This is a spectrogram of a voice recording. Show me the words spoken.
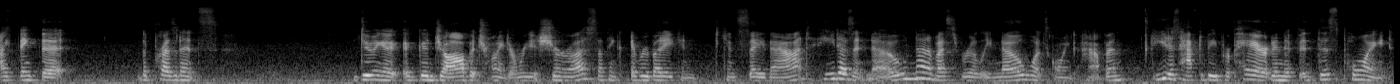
I think that the president's doing a, a, good job at trying to reassure us. I think everybody can can say that. He doesn't know. None of us really know what's going to happen. You just have to be prepared. And if at this point,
